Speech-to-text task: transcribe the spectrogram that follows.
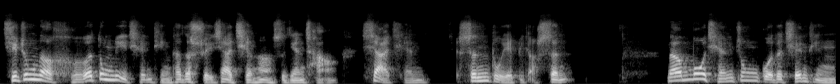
其中呢，核动力潜艇它的水下潜航时间长，下潜深度也比较深。那目前中国的潜艇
